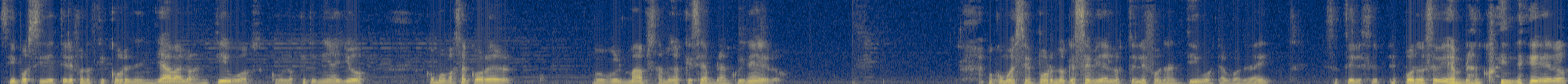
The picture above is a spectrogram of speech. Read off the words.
Sí, pues si de teléfonos que corren en Java, los antiguos, como los que tenía yo, ¿cómo vas a correr Google Maps a menos que sea en blanco y negro? O como ese porno que se veía en los teléfonos antiguos, ¿te acordáis? Ese porno se veía en blanco y negro,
